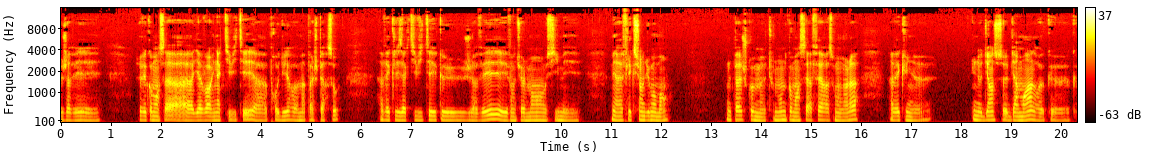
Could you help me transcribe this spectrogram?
j'avais j'avais commencé à y avoir une activité, à produire ma page perso avec les activités que j'avais et éventuellement aussi mes, mes réflexions du moment. Une page comme tout le monde commençait à faire à ce moment-là, avec une, une audience bien moindre que, que,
